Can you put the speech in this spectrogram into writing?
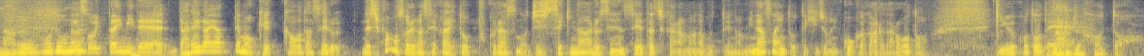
なるほどねだから。そういった意味で、誰がやっても結果を出せる。で、しかもそれが世界トップクラスの実績のある先生たちから学ぶっていうのは皆さんにとって非常に効果があるだろうということで、なるほど。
